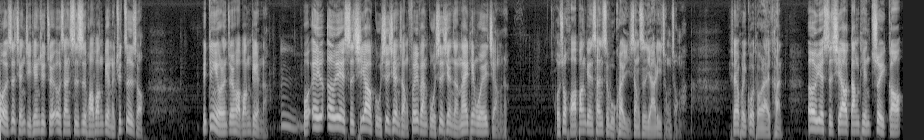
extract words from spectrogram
或者是前几天去追二三四四华邦店的，去自首。一定有人追华邦店了。嗯，我 A 二月十七号股市现场，非凡股市现场那一天我也讲了，我说华邦店三十五块以上是压力重重啊。现在回过头来看，二月十七号当天最高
